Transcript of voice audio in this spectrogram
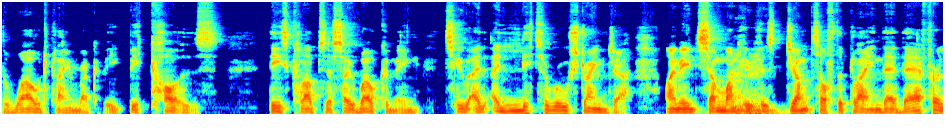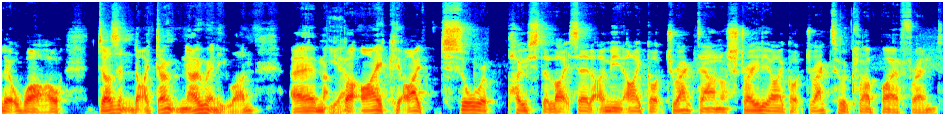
the world playing rugby because these clubs are so welcoming to a, a literal stranger. I mean, someone mm-hmm. who has mm. jumped off the plane, they're there for a little while, doesn't, I don't know anyone, um, yeah. but I, I saw a poster, like I said, I mean, I got dragged down Australia, I got dragged to a club by a friend.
